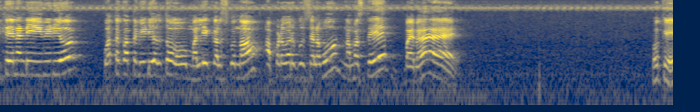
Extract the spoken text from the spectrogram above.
ఇంతేనండి ఈ వీడియో. కొత్త కొత్త వీడియోలతో మళ్ళీ కలుసుకుందాం. అప్పటి వరకు సెలవు. నమస్తే. Bye bye okay.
